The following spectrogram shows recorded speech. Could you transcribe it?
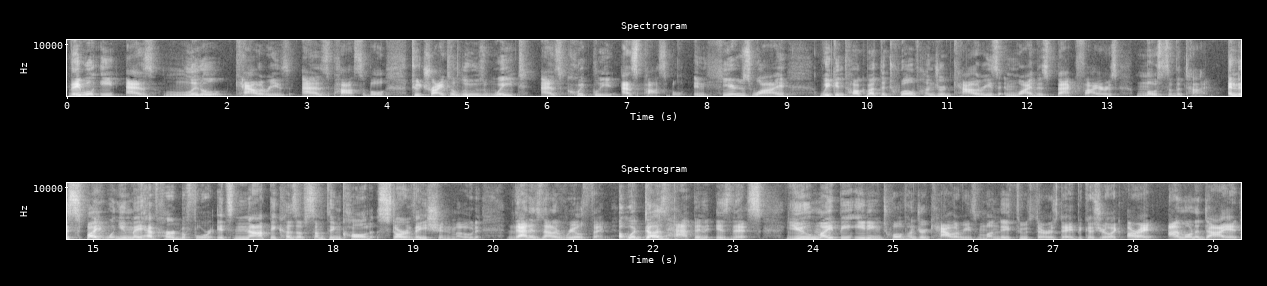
they will eat as little calories as possible to try to lose weight as quickly as possible. And here's why we can talk about the 1200 calories and why this backfires most of the time. And despite what you may have heard before, it's not because of something called starvation mode. That is not a real thing. But what does happen is this you might be eating 1200 calories Monday through Thursday because you're like, all right, I'm on a diet.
